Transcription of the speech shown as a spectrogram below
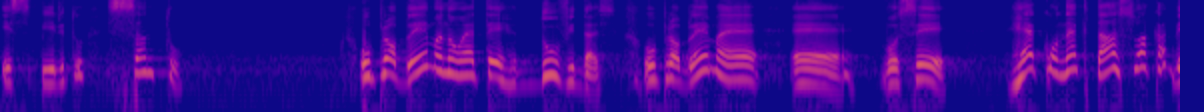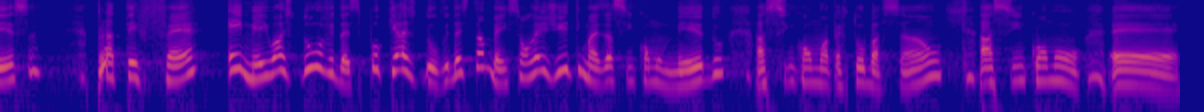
Espírito Santo. O problema não é ter dúvidas, o problema é, é você reconectar a sua cabeça para ter fé em meio às dúvidas, porque as dúvidas também são legítimas, assim como medo, assim como a perturbação, assim como é,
